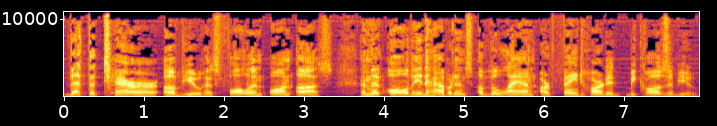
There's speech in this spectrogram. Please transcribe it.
that the terror of you has fallen on us, and that all the inhabitants of the land are faint hearted because of you.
